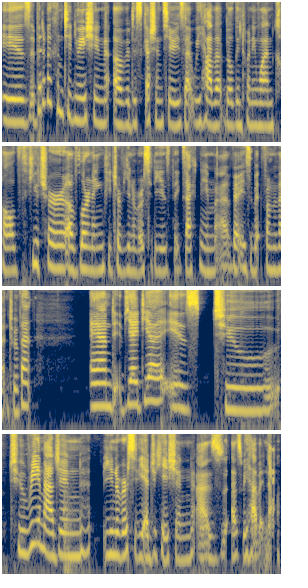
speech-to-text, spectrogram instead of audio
is a bit of a continuation of a discussion series that we have at Building 21 called Future of Learning, Future of Universities. The exact name uh, varies a bit from event to event. And the idea is to to reimagine university education as as we have it now.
